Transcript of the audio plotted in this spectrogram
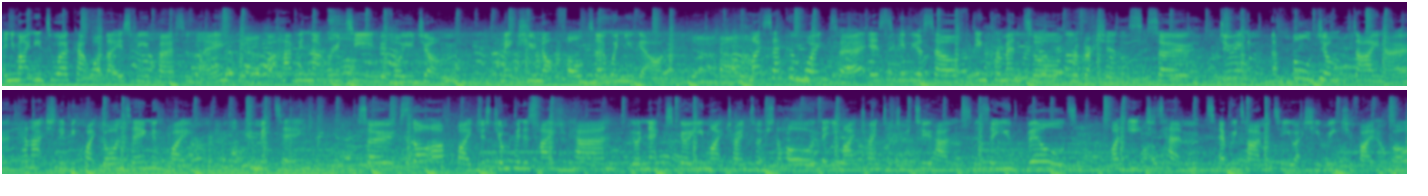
And you might need to work out what that is for you personally. But having that routine before you jump makes you not falter when you get on. My second pointer is to give yourself incremental progressions. So doing a full jump dyno can actually be quite daunting and quite committing. So start off by just jumping as high as you can. Your next go you might try and touch the hold, then you might try and touch it with two hands. And so you build on each attempt every time until you actually reach your final goal.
